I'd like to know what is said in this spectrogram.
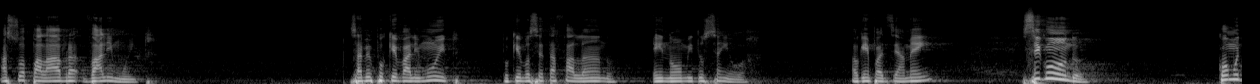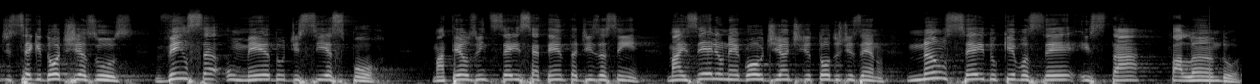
a sua palavra vale muito. Sabe por que vale muito? Porque você está falando em nome do Senhor. Alguém pode dizer amém? Segundo, como de seguidor de Jesus, vença o medo de se expor. Mateus 26, 70 diz assim: Mas ele o negou diante de todos, dizendo: Não sei do que você está falando.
